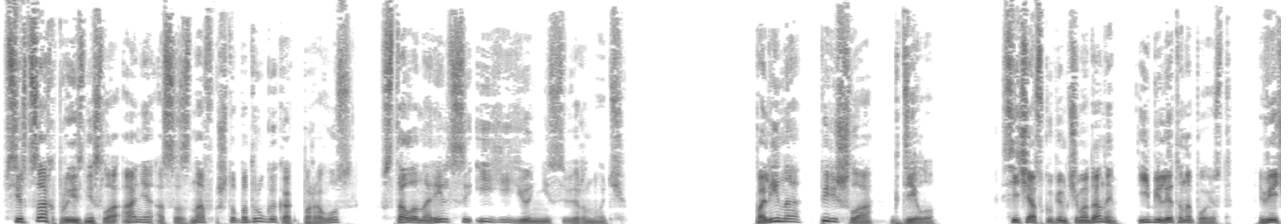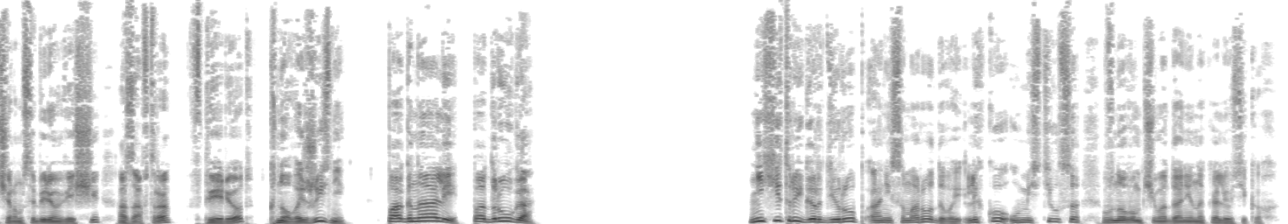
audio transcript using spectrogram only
В сердцах произнесла Аня, осознав, что подруга, как паровоз, встала на рельсы и ее не свернуть. Полина перешла к делу. Сейчас купим чемоданы и билеты на поезд. Вечером соберем вещи, а завтра вперед к новой жизни. Погнали, подруга! Нехитрый гардероб Ани Самородовой легко уместился в новом чемодане на колесиках.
